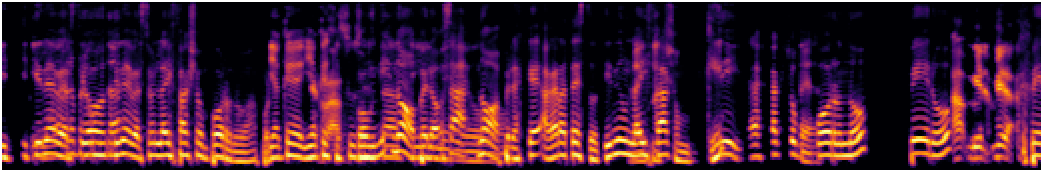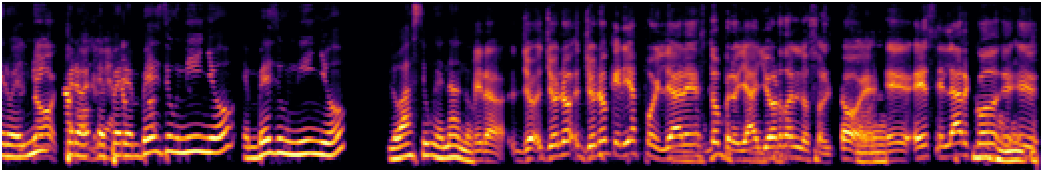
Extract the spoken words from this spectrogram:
Y, y tiene, versión, tiene versión live action porno. Porque Ya que, ya que. Jesús con está no, así pero, o sea, no, pero es que agárrate esto. Tiene un live, live action. Sí, live action porno, pero, Ah, mira, mira. pero el no, niño, ya, pero, no, eh, pero en vez de un niño, en vez de un niño, lo hace un enano. Mira, yo, yo, no, yo no quería spoilear esto, pero ya Jordan lo soltó. ¿eh? Eh, es el arco, eh,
